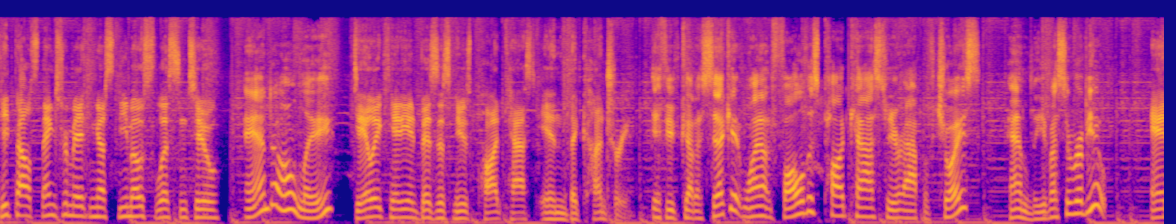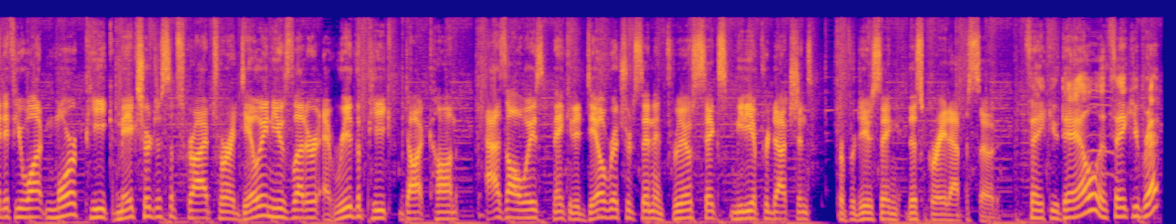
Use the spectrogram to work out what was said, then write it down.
Peak Pals, thanks for making us the most listened to and only daily Canadian business news podcast in the country. If you've got a second, why not follow this podcast in your app of choice and leave us a review? And if you want more Peak, make sure to subscribe to our daily newsletter at readthepeak.com. As always, thank you to Dale Richardson and 306 Media Productions for producing this great episode. Thank you, Dale, and thank you, Brett.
